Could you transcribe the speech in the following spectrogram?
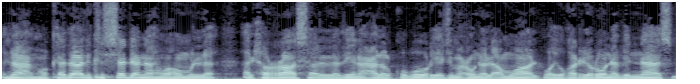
نعم وكذلك السدنة وهم الحراس الذين على القبور يجمعون الأموال ويغررون بالناس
